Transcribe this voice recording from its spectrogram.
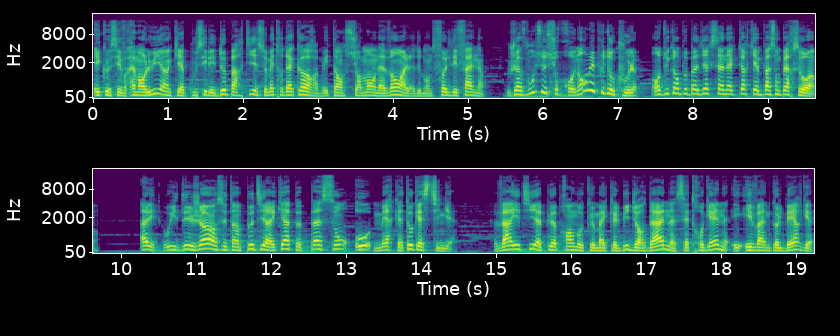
Et que c'est vraiment lui hein, qui a poussé les deux parties à se mettre d'accord, mettant sûrement en avant à la demande folle des fans. J'avoue, c'est surprenant mais plutôt cool. En tout cas, on peut pas dire que c'est un acteur qui aime pas son perso. Hein. Allez, oui déjà, c'est un petit récap, passons au mercato casting. Variety a pu apprendre que Michael B. Jordan, Seth Rogen et Evan Goldberg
